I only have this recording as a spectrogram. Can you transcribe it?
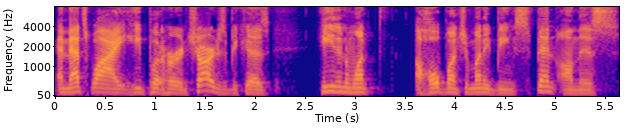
and that's why he put her in charge. Is because he didn't want a whole bunch of money being spent on this.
